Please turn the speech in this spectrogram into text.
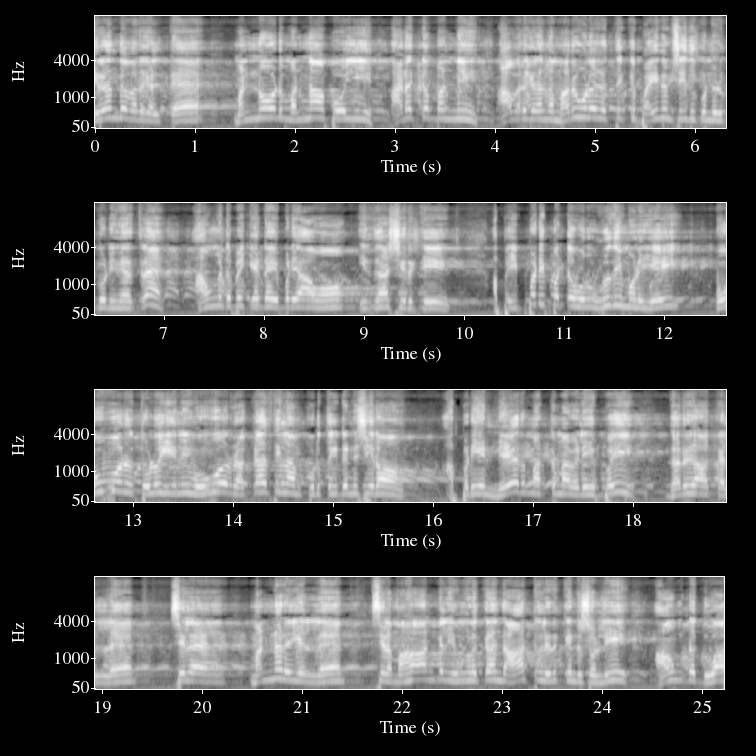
இறந்தவர்கள்ட்ட மண்ணோடு மண்ணா போய் அடக்கம் பண்ணி அவர்கள் அந்த மறு உலகத்துக்கு பயணம் செய்து கொண்டிருக்கக்கூடிய நேரத்துல அவங்ககிட்ட போய் கேட்டா எப்படி ஆகும்? இதுதான் சிறுக்கு அப்ப இப்படிப்பட்ட ஒரு உறுதிமொழியை ஒவ்வொரு தொழுகையிலும் ஒவ்வொரு ரக்காத்தையும் நாம் கொடுத்துக்கிட்டு என்ன செய்யறோம் அப்படியே நேர்மட்டமா வெளியே போய் தர்காக்கள்ல சில மன்னரைகள்ல சில மகான்கள் இவங்களுக்கு இந்த ஆற்றல் இருக்கு என்று சொல்லி அவங்ககிட்ட துவா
